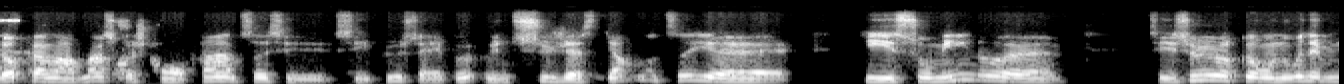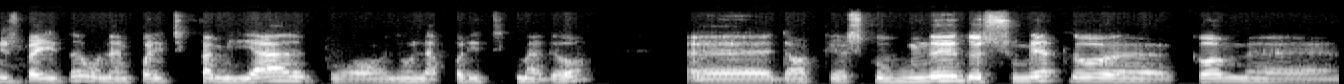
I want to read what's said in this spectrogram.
là, présentement, ce que je comprends, c'est plus un peu une suggestion euh, qui est soumise. là, euh, c'est sûr qu'au niveau des municipalités, on a une politique familiale, pour, on a la politique MADA. Euh, donc, ce que vous venez de soumettre là, euh, comme, euh,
